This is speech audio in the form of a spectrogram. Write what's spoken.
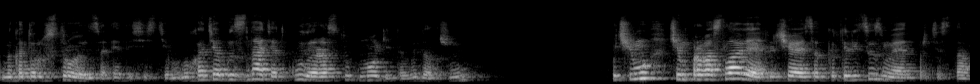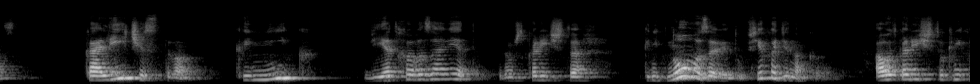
на которых строится эта система. Ну хотя бы знать, откуда растут ноги-то вы должны. Почему? Чем православие отличается от католицизма и от протестанства? Количеством книг Ветхого Завета, потому что количество книг Нового Завета у всех одинаковое, а вот количество книг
